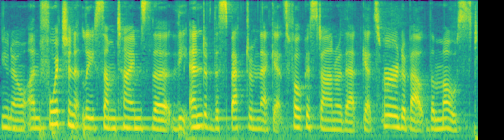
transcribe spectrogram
you know, unfortunately, sometimes the, the end of the spectrum that gets focused on or that gets heard about the most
